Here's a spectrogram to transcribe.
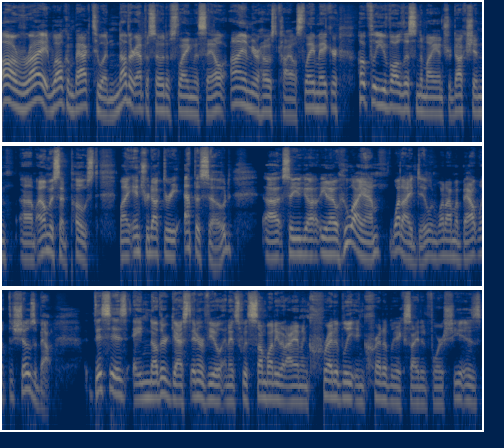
All right, welcome back to another episode of Slaying the Sale. I am your host, Kyle Slaymaker. Hopefully, you've all listened to my introduction. Um, I almost said post, my introductory episode. Uh, so you got, you know, who I am, what I do, and what I'm about, what the show's about. This is another guest interview, and it's with somebody that I am incredibly, incredibly excited for. She is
